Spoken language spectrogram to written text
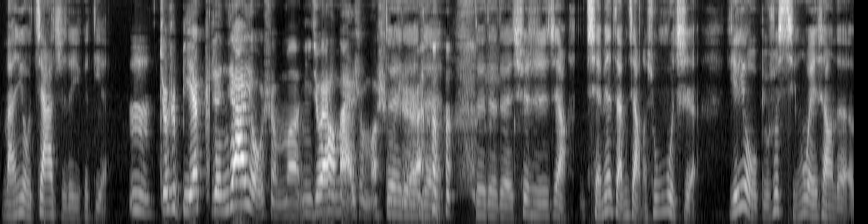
蛮有价值的一个点。嗯，就是别人家有什么你就要买什么，是不对是？对对 对对对，确实是这样。前面咱们讲的是物质，也有比如说行为上的，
